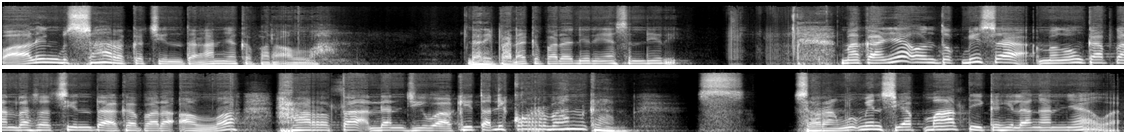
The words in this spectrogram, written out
paling besar kecintaannya kepada Allah daripada kepada dirinya sendiri. Makanya untuk bisa mengungkapkan rasa cinta kepada Allah, harta dan jiwa kita dikorbankan. Seorang mukmin siap mati kehilangan nyawa,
